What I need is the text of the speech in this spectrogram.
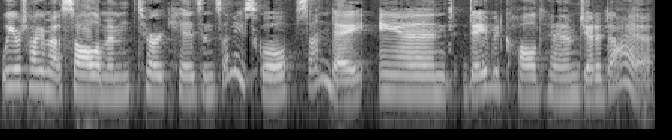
We were talking about Solomon to our kids in Sunday school Sunday, and David called him Jedidiah,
